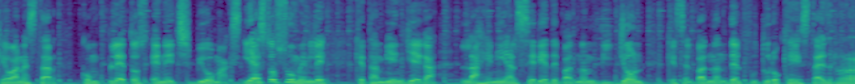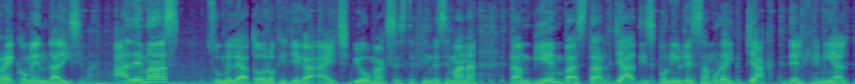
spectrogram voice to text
que van a estar completos en HBO Max. Y a esto súmenle que también llega la genial serie de Batman Beyond, que es el Batman del futuro, que esta es recomendadísima. Además, súmenle a todo lo que llega a HBO Max este fin de semana, también va a estar ya disponible Samurai Jack del genial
